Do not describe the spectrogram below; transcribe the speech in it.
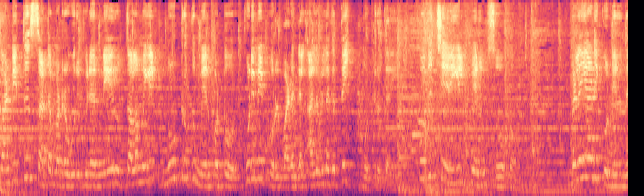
கண்டித்து சட்டமன்ற உறுப்பினர் நேரு தலைமையில் நூற்றுக்கும் மேற்பட்டோர் குடிமைப் பொருள் வழங்கல் அலுவலகத்தை முற்றுகை. புதுச்சேரியில் பெரும் சோகம். விளையாடிக் கொண்டிருந்த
